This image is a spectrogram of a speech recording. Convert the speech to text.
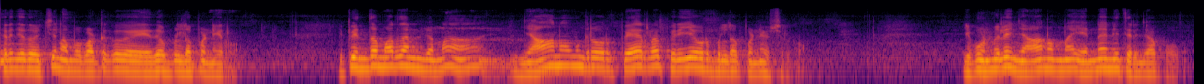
தெரிஞ்சதை வச்சு நம்ம பாட்டுக்கு ஏதோ பில்டப் பண்ணிடுறோம். இப்போ இந்த மாதிரி தான் சொன்னால் ஞானம்ங்கிற ஒரு பேரில் பெரிய ஒரு பில்டப் பண்ணி வச்சுருக்கோம். இப்போ உண்மையிலே ஞானம்னா என்னன்னு தெரிஞ்சால் போதும்.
